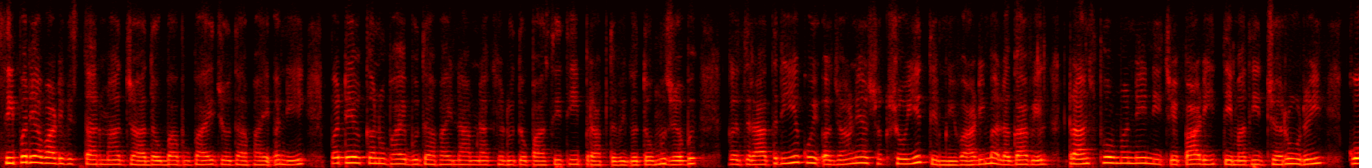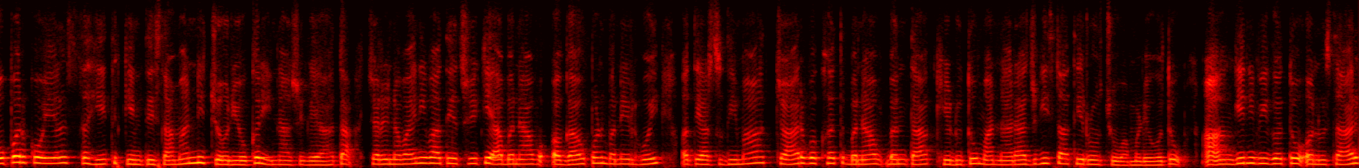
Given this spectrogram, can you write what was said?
સીપરિયાવાડી વિસ્તારમાં જાદવ બાબુભાઈ જોધાભાઈ અને પટેલ કનુભાઈ બુધાભાઈ નામના ખેડૂતો પાસેથી પ્રાપ્ત વિગતો મુજબ ગત રાત્રિએ કોઈ અજાણ્યા શખ્સોએ તેમની વાડીમાં લગાવેલ ટ્રાન્સફોર્મરને નીચે પાડી તેમાંથી જરૂરી કોપર કોયલ સહિત કિંમતી સામાનની ચોરીઓ કરી નાસી ગયા હતા. જ્યારે નવાઈની વાત એ છે કે આ બનાવ અગાઉ પણ બનેલ હોય, અત્યાર સુધીમાં ચાર વખત બનાવ બનતા ખેડૂતોમાં નારાજગી સાથે રોષ જોવા મળ્યો હતો. આ અંગેની વિગતો અનુસાર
